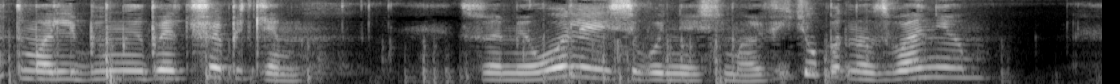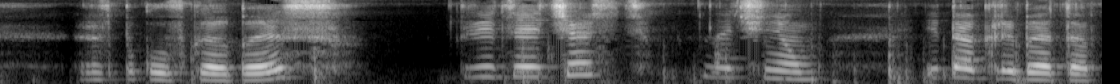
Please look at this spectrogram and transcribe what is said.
Привет, мои любимые пэтшопики! С вами Оля, и сегодня я снимаю видео под названием Распаковка ЛПС. Третья часть. Начнем. Итак, ребята,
